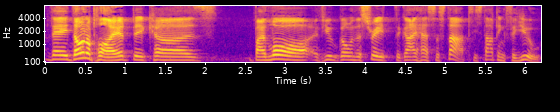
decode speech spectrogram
they don't apply it because by law, if you go in the street, the guy has to stop. He's stopping for you.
